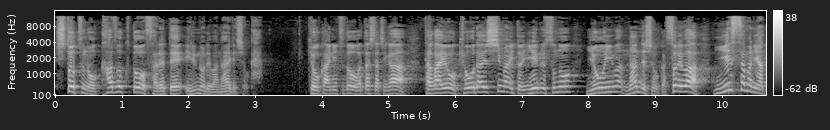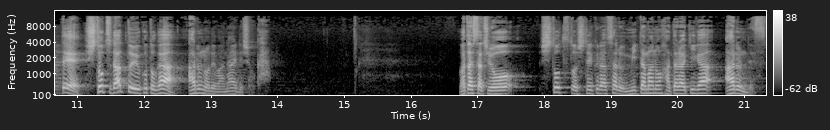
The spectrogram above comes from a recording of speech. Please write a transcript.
一つの家族とされているのではないでしょうか。教会に集う私たちが互いを兄弟姉妹と言えるその要因は何でしょうか？それはイエス様にあって一つだということがあるのではないでしょうか？私たちを一つとしてくださる御霊の働きがあるんです。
